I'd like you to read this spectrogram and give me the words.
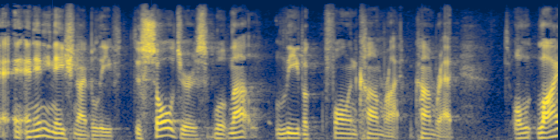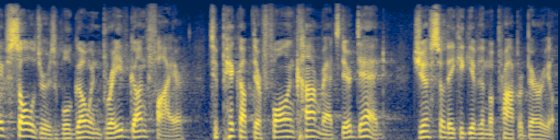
and any nation, I believe, the soldiers will not leave a fallen comrade. comrade. Live soldiers will go and brave gunfire to pick up their fallen comrades. They're dead, just so they could give them a proper burial.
